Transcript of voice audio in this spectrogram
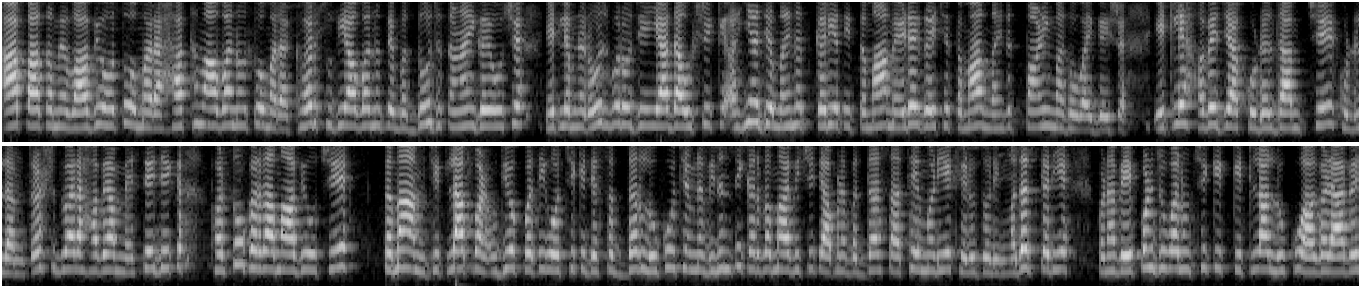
આ પાક અમે વાવ્યો હતો, અમારા હાથમાં આવવાનો હતો, અમારા ઘર સુધી આવવાનો તે બધો જ તણાઈ ગયો છે. એટલે એમને રોજબરોજ એ યાદ આવશે કે અહીંયા જે મહેનત કરી હતી, તમામ એડે ગઈ છે, તમામ મહેનત પાણીમાં ધોવાઈ ગઈ છે. એટલે હવે જે આ ખોડલધામ છે, ખોડલધામ ટ્રસ્ટ દ્વારા હવે આ મેસેજ એક ફરતો કરવામાં આવ્યો છે તમામ જેટલા પણ ઉદ્યોગપતિઓ છે કે જે સદ્ધર લોકો છે, એમને વિનંતી કરવામાં આવી છે કે આપણે બધા સાથે મળીએ, ખેડૂતોની મદદ કરીએ. પણ હવે એ પણ જોવાનું છે કે કેટલા લોકો આગળ આવે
